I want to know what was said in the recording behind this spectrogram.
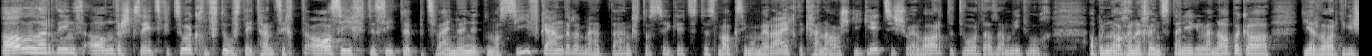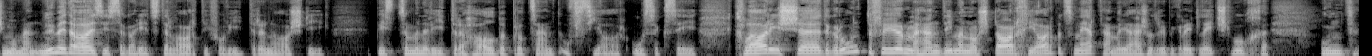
Allerdings anders sieht es für die Zukunft aus. Dort haben sich die Ansichten seit etwa zwei Monaten massiv geändert. Man hat gedacht, dass sie jetzt das Maximum erreicht. Kein Anstieg jetzt, ist schon erwartet worden, also am Mittwoch. Aber nachher könnte es dann irgendwann runtergehen. Die Erwartung ist im Moment nicht mehr da. Es ist sogar jetzt die Erwartung von weiteren Anstieg bis zu einem weiteren halben Prozent aufs Jahr rausgesehen. Klar ist äh, der Grund dafür, wir haben immer noch starke Arbeitsmärkte, haben wir ja auch schon darüber geredet letzte Woche. Und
